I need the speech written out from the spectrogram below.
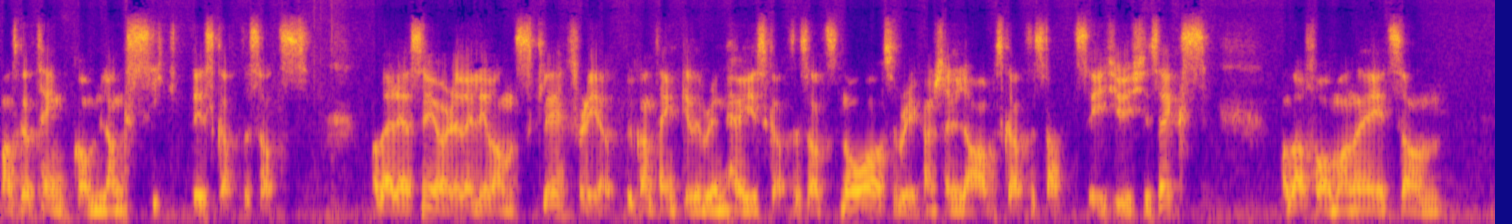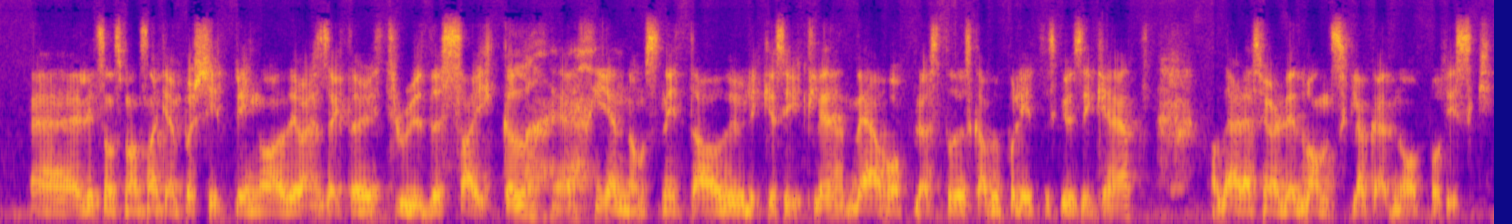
man skal tenke om langsiktig skattesats. Og Det er det som gjør det veldig vanskelig. fordi at Du kan tenke det blir en høy skattesats nå, og så blir det kanskje en lav skattesats i 2026. Og Da får man litt sånn eh, litt sånn som man snakker på shipping og diverse sektorer, through the cycle. Eh, gjennomsnitt av ulike sykler. Det er håpløst, og det skaper politisk usikkerhet. Og Det er det som gjør det litt vanskelig akkurat nå på fisk.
